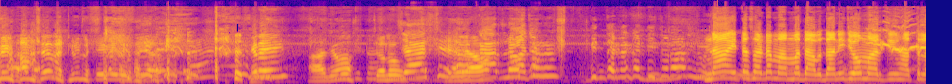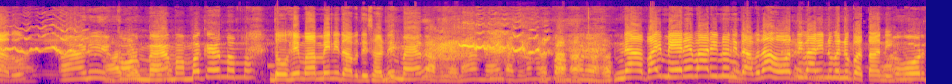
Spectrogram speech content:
ਵੀ ਮਾਮੇ ਮੈਨੂੰ ਲੈ ਕੇ ਦੇ ਕਿ ਨਹੀਂ? ਆ ਜਾਓ ਚਲੋ। ਜਾ ਕਰ ਲੋ ਬਿੰਦਰ ਨੇ ਗੱਡੀ ਚੜਾਣੀ ਨਾ ਇਹ ਤਾਂ ਸਾਡਾ ਮਾਮਾ ਦਬਦਾ ਨਹੀਂ ਜੋ ਮਰਜ਼ੀ ਹੱਥ ਲਾ ਦੋ। ਆ ਨਹੀਂ ਕੌਣ ਮੈਂ ਮਾਮਾ ਕਹੇ ਮਾਮਾ? ਦੋਹੇ ਮਾਮੇ ਨਹੀਂ ਦਬਦੇ ਸਾਡੇ। ਨਹੀਂ ਮੈਂ ਦੱਬ ਜਾਣਾ ਮੈਂ ਦੱਬ ਜਾਣਾ ਮੈਨੂੰ ਪੰਪ ਨੇ ਨਾ ਭਾਈ ਮੇਰੇ ਵਾਰੀ ਨੂੰ ਨਹੀਂ ਦਬਦਾ ਹੋਰ ਦੀ ਵਾਰੀ ਨੂੰ ਮੈਨੂੰ ਪਤਾ ਨਹੀਂ ਹੋਰ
